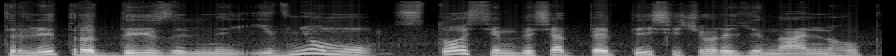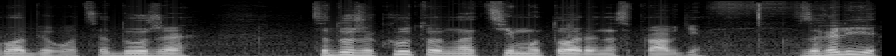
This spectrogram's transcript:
3 літра дизельний і в ньому 175 тисяч оригінального пробігу. Це дуже, це дуже круто на ці мотори насправді. Взагалі,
